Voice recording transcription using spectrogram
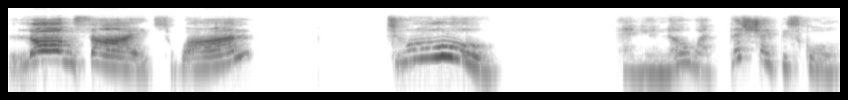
long sides, one, two. And you know what this shape is called?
